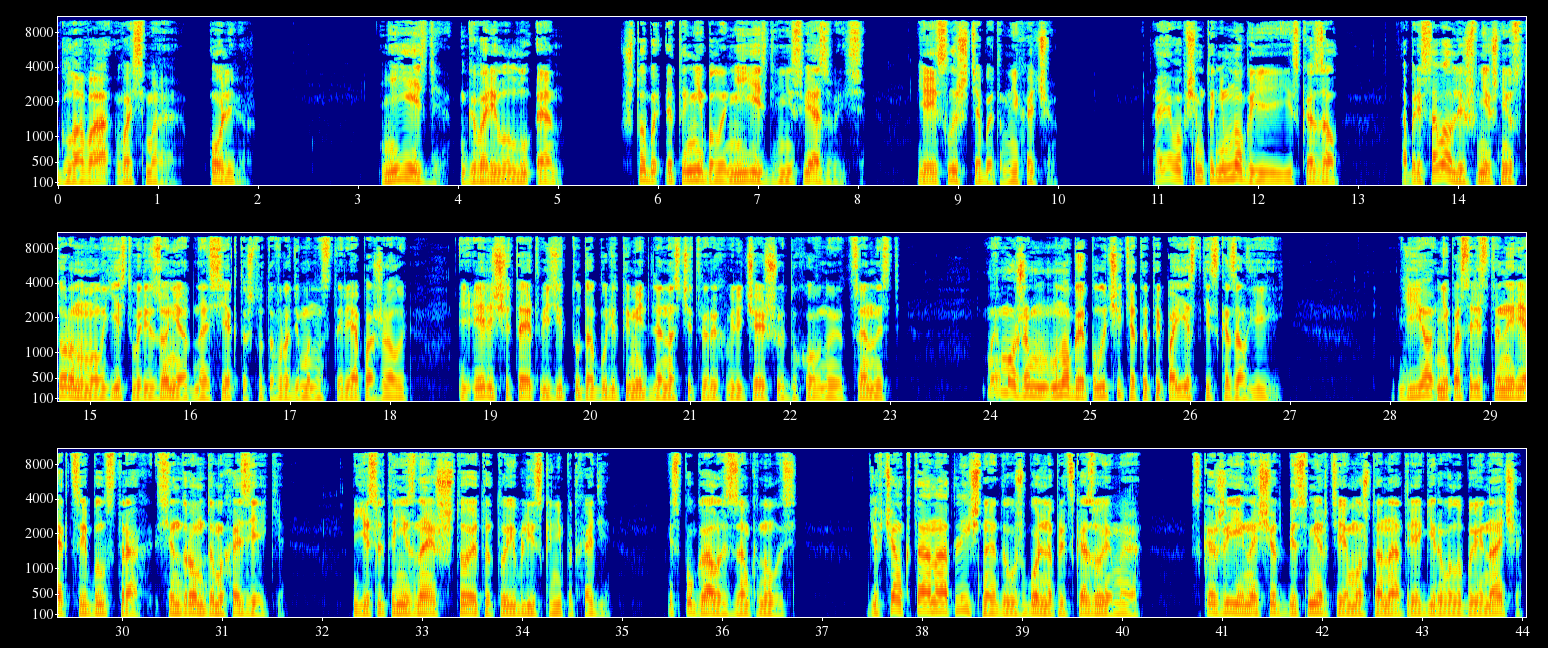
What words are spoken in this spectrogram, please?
Глава восьмая. Оливер. «Не езди», — говорила Луэн. «Что бы это ни было, не езди, не связывайся. Я и слышать об этом не хочу». А я, в общем-то, немного ей и сказал. Обрисовал лишь внешнюю сторону, мол, есть в Аризоне одна секта, что-то вроде монастыря, пожалуй. И Элли считает, визит туда будет иметь для нас четверых величайшую духовную ценность. «Мы можем многое получить от этой поездки», — сказал я ей. Ее непосредственной реакцией был страх, синдром домохозяйки. Если ты не знаешь, что это, то и близко не подходи. Испугалась, замкнулась. Девчонка-то она отличная, да уж больно предсказуемая. Скажи ей насчет бессмертия, может, она отреагировала бы иначе.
